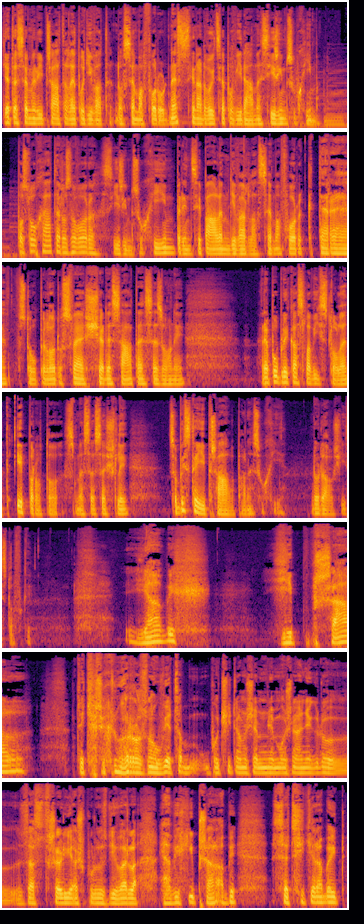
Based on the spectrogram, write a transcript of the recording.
Jděte se, milí přátelé, podívat do semaforu. Dnes si na dvojce povídáme s Jiřím Suchým. Posloucháte rozhovor s Jiřím Suchým, principálem divadla Semafor, které vstoupilo do své 60. sezony. Republika slaví 100 let, i proto jsme se sešli. Co byste jí přál, pane Suchý? Do další stovky? Já bych jí přál, teď řeknu hroznou věc a počítám, že mě možná někdo zastřelí, až půjdu z divadla. Já bych jí přál, aby se cítila být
